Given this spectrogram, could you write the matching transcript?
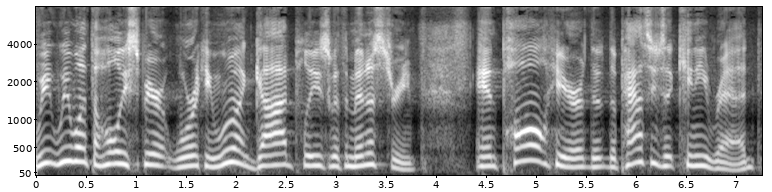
We, we want the Holy Spirit working. We want God pleased with the ministry. And Paul here, the, the passage that Kenny read,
